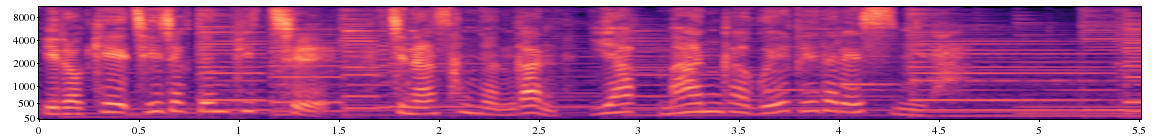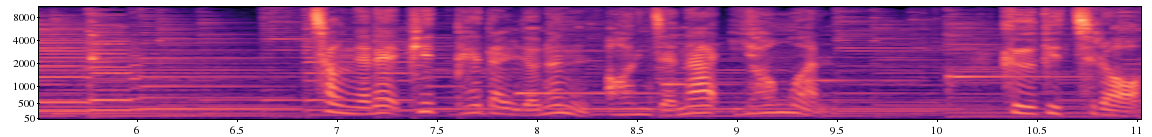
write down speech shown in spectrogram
이렇게 제작된 빛을 지난 3년간 약 만 가구에 배달했습니다. 청년의 빛 배달료는 언제나 영원. 그 빛으로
